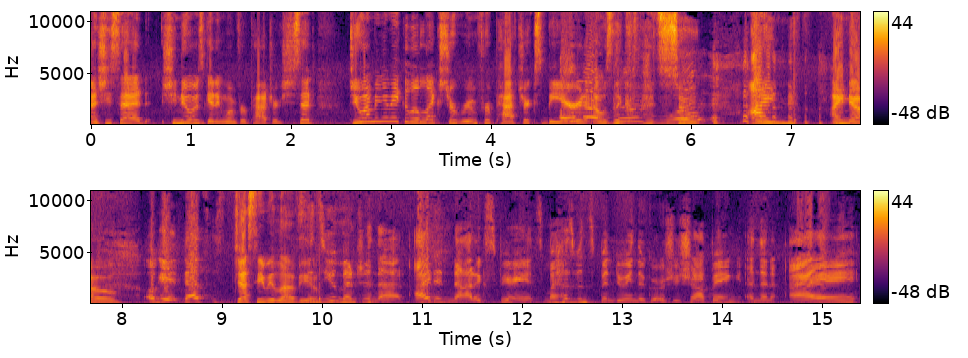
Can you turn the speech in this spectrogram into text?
And she said she knew I was getting one for Patrick. She said, "Do you want me to make a little extra room for Patrick's beard?" Oh I was like, "That's what? so." I kn- I know, Okay, that's Jesse. We love you. Since you mentioned that, I did not experience. My husband's been doing the grocery shopping, and then I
